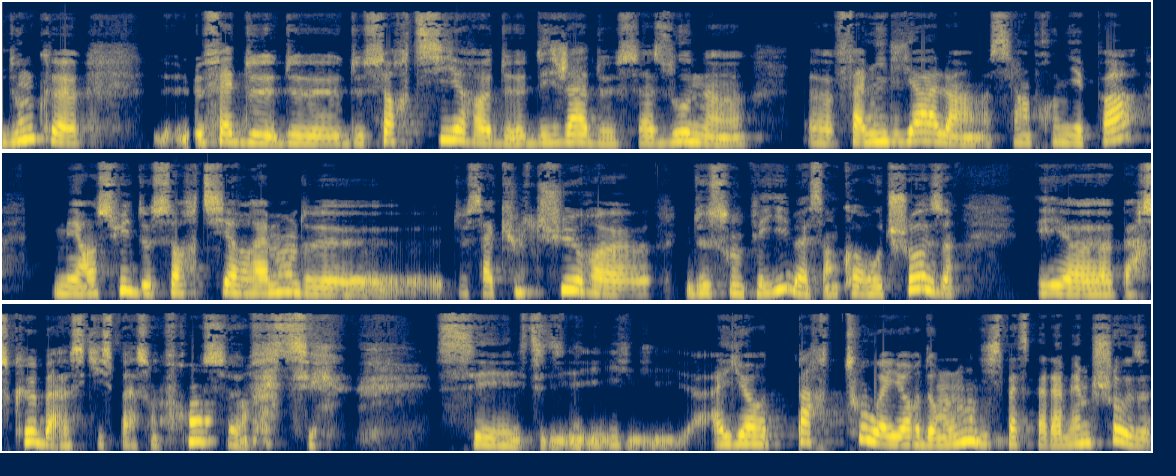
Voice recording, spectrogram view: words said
donc le fait de, de, de sortir de, déjà de sa zone euh, familiale, hein, c'est un premier pas, mais ensuite de sortir vraiment de, de sa culture, euh, de son pays, bah, c'est encore autre chose. Et euh, parce que bah, ce qui se passe en France, en fait, c'est c'est ailleurs, partout ailleurs dans le monde, il se passe pas la même chose.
